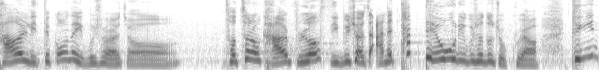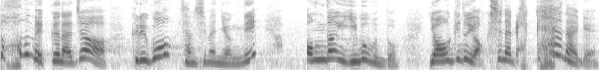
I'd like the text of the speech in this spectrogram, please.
가을 니트 꺼내 입으셔야죠. 저처럼 가을 블라우스 입으셔야죠. 안에 탑 대용을 입으셔도 좋고요. 등이 너무 매끈하죠. 그리고 잠시만요, 형님. 엉덩이 이 부분도 여기도 역시나 매끈하게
